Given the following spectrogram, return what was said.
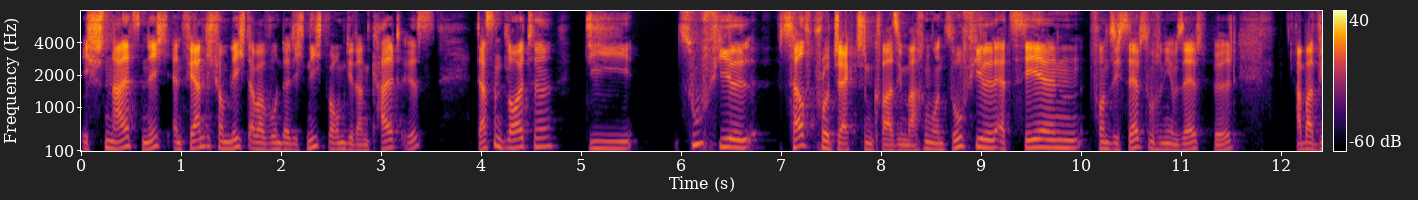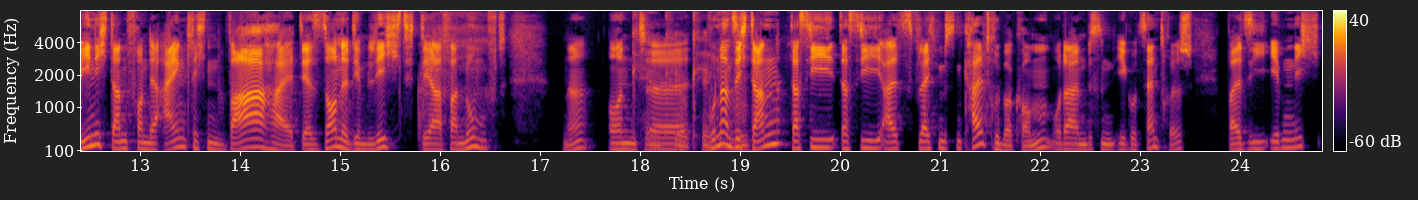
ich schnall's nicht, entfern dich vom Licht, aber wunder dich nicht, warum dir dann kalt ist. Das sind Leute, die zu viel Self-Projection quasi machen und so viel erzählen von sich selbst und von ihrem Selbstbild, aber wenig dann von der eigentlichen Wahrheit, der Sonne, dem Licht, der Vernunft. Ne? Und Okay, okay, äh, okay, wundern mhm. sich dann, dass sie, dass sie als vielleicht ein bisschen kalt rüberkommen oder ein bisschen egozentrisch, weil sie eben nicht,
